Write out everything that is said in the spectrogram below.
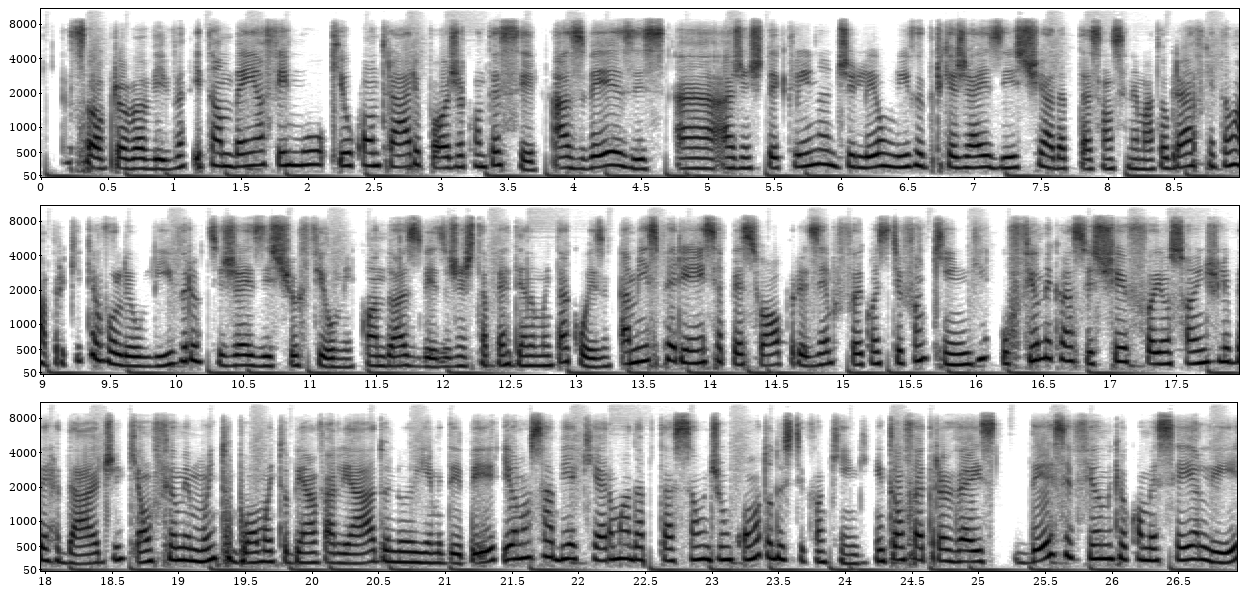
sou a prova viva, e também afirmo que o contrário pode acontecer. Às vezes, a, a gente declina de ler um livro porque já existe a adaptação cinematográfica, então, ah, por que, que eu vou ler o livro se já existe o filme? Quando às vezes a gente está perdendo muita coisa. A minha experiência pessoal, por exemplo, foi com Stephen King. O filme que eu assisti foi Um Sonho de Liberdade, que é um filme muito bom, muito bem avaliado no IMDb, e eu não sabia que era uma adaptação de um conto do Stephen King. Então foi através desse filme que eu comecei a ler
